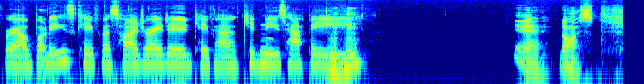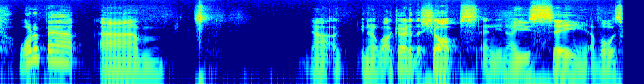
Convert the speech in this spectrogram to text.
for our bodies, keep us hydrated, keep our kidneys happy. Mhm. Yeah, nice. What about um, you know, I- you know, I go to the shops and you know you see. I've always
